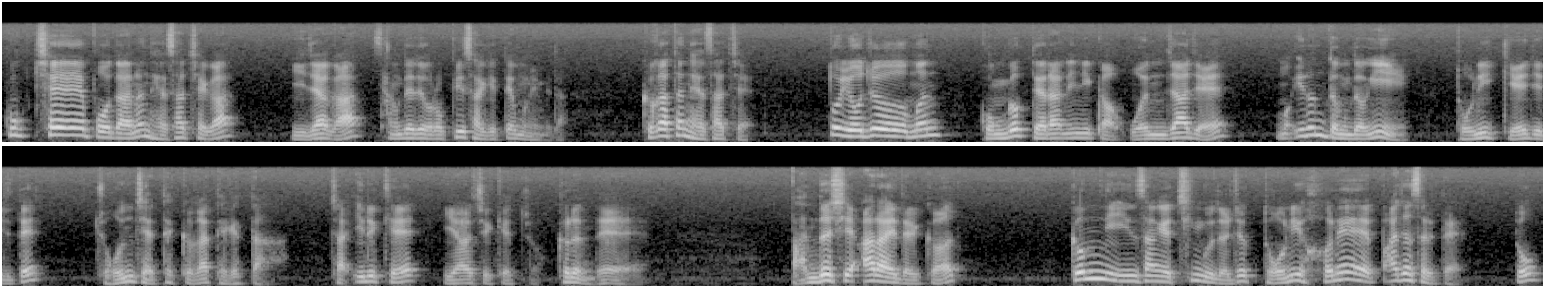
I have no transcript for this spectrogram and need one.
국채보다는 회사채가 이자가 상대적으로 비싸기 때문입니다. 그 같은 회사채. 또 요즘은 공급 대란이니까 원자재 뭐 이런 등등이 돈이 귀해질 때 좋은 재테크가 되겠다. 자 이렇게 이해할 수 있겠죠. 그런데 반드시 알아야 될 것, 금리 인상의 친구들, 즉 돈이 헌에 빠졌을 때, 또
